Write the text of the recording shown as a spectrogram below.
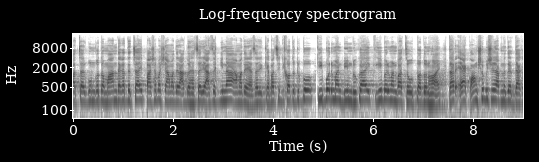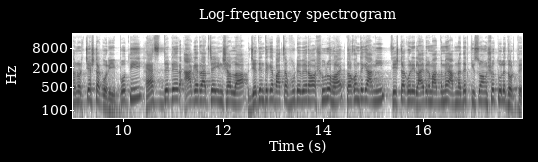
বাচ্চার গুণগত মান দেখাতে চাই। পাশাপাশি আমাদের আদৌ হ্যাসারি আছে কিনা, আমাদের হ্যাসারির ক্যাপাসিটি কতটুকু, কি পরিমাণ ডিম ঢুকায়, কি পরিমাণ বাচ্চা উৎপাদন হয়, তার এক অংশ বিশেষ আপনাদের দেখানোর চেষ্টা করি। প্রতি হ্যাশ ডেটের আগের রাত্রে ইনশাল্লাহ যেদিন থেকে বাচ্চা ফুটে বের হওয়া শুরু হয়, তখন থেকে আমি চেষ্টা করি লাইভের মাধ্যমে আপনাদের কিছু অংশ তুলে ধরতে।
